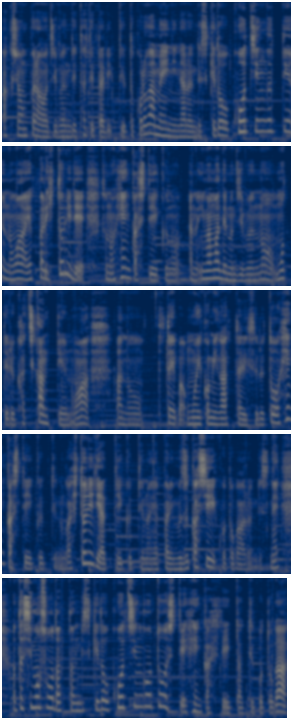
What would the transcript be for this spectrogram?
アクションプランを自分で立てたりっていうところがメインになるんですけど、コーチングっていうのは、やっぱり一人でその変化していくの、あの、今までの自分の持ってる価値観っていうのは、あの、例えば思い込みがあったりすると変化していくっていうのが一人でやっていくっていうのはやっぱりり難しいことがあるんですね。私もそうだったんですけど、コーチングを通して変化していったっていうことが、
